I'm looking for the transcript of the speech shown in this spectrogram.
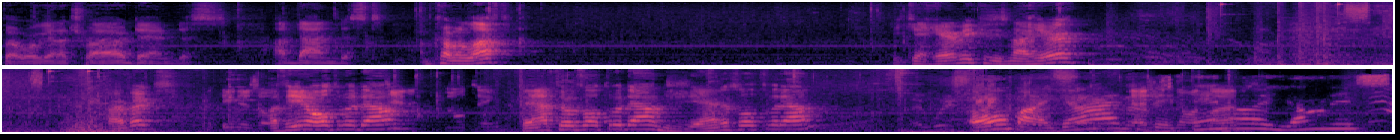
but we're gonna try our damnedest. Our damnedest. I'm coming left. He can't hear me because he's not here. Perfect. Athena's. Athena ultimate down. Janet's ulting. Thanatos ultimate down. Janus ultimate down. Oh my god, Yeah, Athena, Janus.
